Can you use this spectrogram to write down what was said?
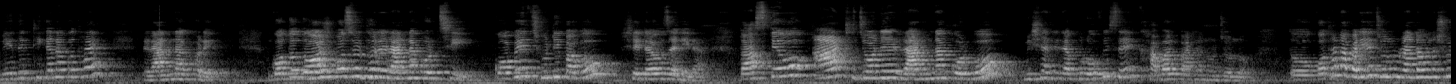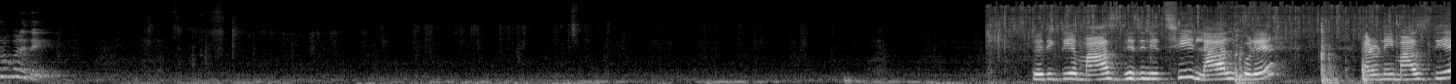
মেয়েদের ঠিকানা কোথায়? রান্নাঘরে। গত দশ বছর ধরে রান্না করছি। কবে ছুটি পাবো সেটাও জানি না। তো আজকেও আট জনের রান্না করব মিশারি রাপুর অফিসে খাবার পাঠানোর জন্য। তো কথা না বাড়িয়ে চলুন রান্না বান্না শুরু করে দেই। তো এদিক দিয়ে মাছ ভেজে নিচ্ছি লাল করে। কারণ এই মাছ দিয়ে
